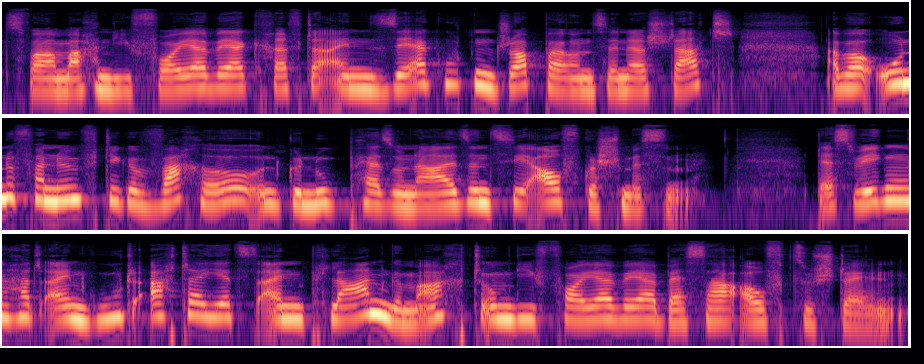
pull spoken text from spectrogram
Zwar machen die Feuerwehrkräfte einen sehr guten Job bei uns in der Stadt, aber ohne vernünftige Wache und genug Personal sind sie aufgeschmissen. Deswegen hat ein Gutachter jetzt einen Plan gemacht, um die Feuerwehr besser aufzustellen.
